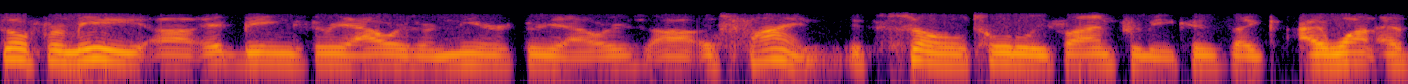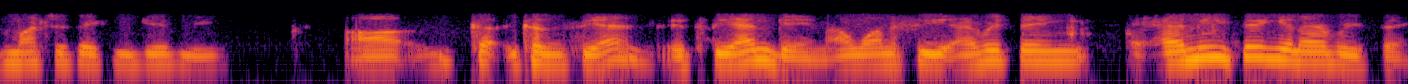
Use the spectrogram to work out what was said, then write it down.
so for me, uh, it being three hours or near three hours, uh, it's fine. It's so totally fine for me because like I want as much as they can give me. Uh, because it's the end. It's the end game. I want to see everything, anything, and everything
